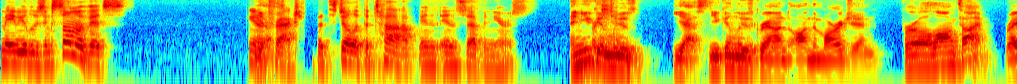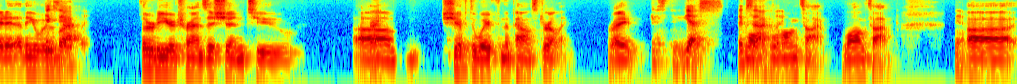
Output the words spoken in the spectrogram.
maybe losing some of its you know yes. traction but still at the top in in seven years and you can 10. lose yes you can lose ground on the margin for a long time right i think it was exactly. 30 year transition to um, right. shift away from the pound sterling, right? Yes, exactly. Long, long time, long time. Yeah. Uh,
